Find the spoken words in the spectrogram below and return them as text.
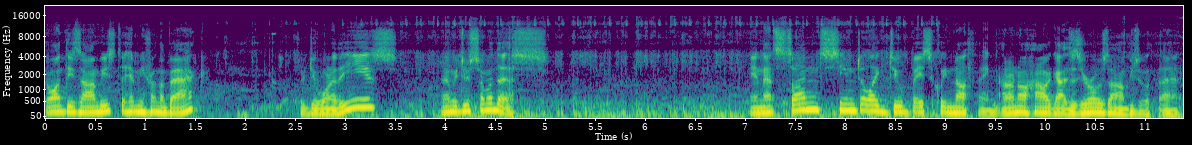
Don't want these zombies to hit me from the back. So we do one of these and then we do some of this. And that stun seemed to like do basically nothing. I don't know how it got zero zombies with that.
